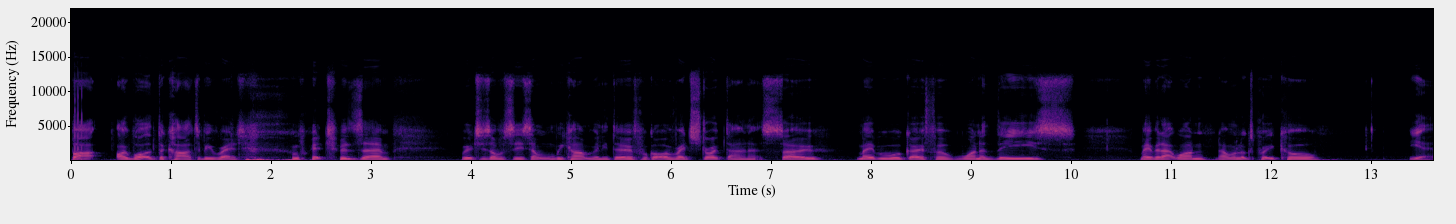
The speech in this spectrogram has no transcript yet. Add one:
But I wanted the car to be red, which was um, which is obviously something we can't really do if we've got a red stripe down it. So maybe we'll go for one of these. Maybe that one. That one looks pretty cool. Yeah,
